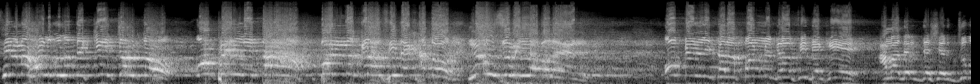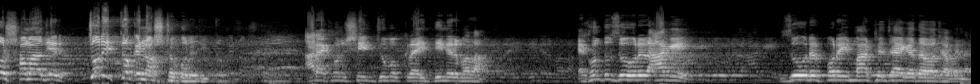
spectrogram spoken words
সিনেমা হলগুলোতে কি চলতো? ওপেনলি তারা পর্নোগ্রাফি দেখাতো, নাউজুবিল্লাহ বলেন। ওপেনলি তারা পর্নোগ্রাফি দেখিয়ে আমাদের দেশের যুব সমাজের চরিত্রকে নষ্ট করে দিত। আর এখন সেই যুবকরাই দিনের বেলা। এখন তো জোহরের আগে। জোহরের পরে মাঠে জায়গা দেওয়া যাবে না।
